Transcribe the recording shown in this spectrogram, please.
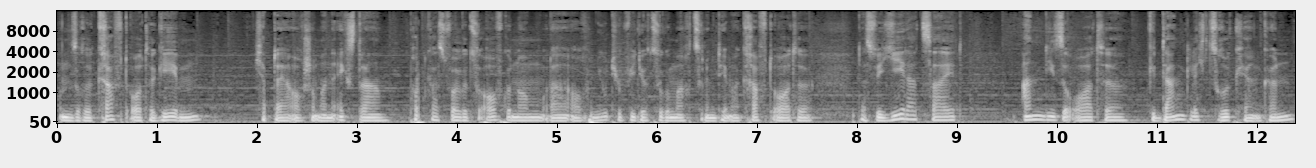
unsere Kraftorte geben, ich habe da ja auch schon mal eine extra Podcast-Folge zu aufgenommen oder auch ein YouTube-Video zu gemacht zu dem Thema Kraftorte, dass wir jederzeit an diese Orte gedanklich zurückkehren können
